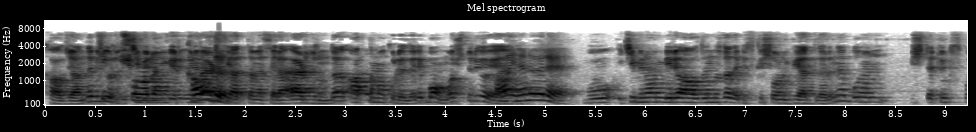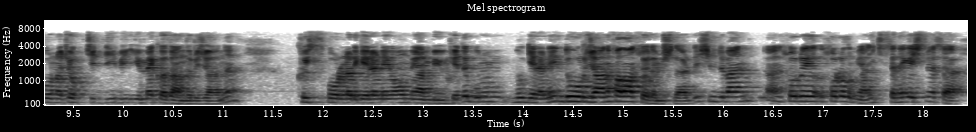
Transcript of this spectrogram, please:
kalacağını da biliyoruz. Şu an 2011 kaldı. Üniversiyatta mesela Erzurum'da atlama kuleleri bomboş duruyor yani. aynen öyle. Bu 2011'i aldığımızda da biz kış olimpiyatlarını bunun işte Türk sporuna çok ciddi bir ivme kazandıracağını, kış sporları geleneği olmayan bir ülkede bunun bu geleneğin doğuracağını falan söylemişlerdi. Şimdi ben yani soruya soralım yani iki sene geçti mesela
